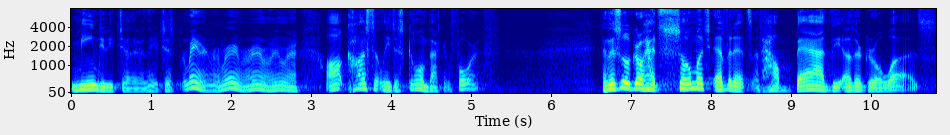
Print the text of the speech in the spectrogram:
mean to each other and they just, all constantly just going back and forth. And this little girl had so much evidence of how bad the other girl was.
